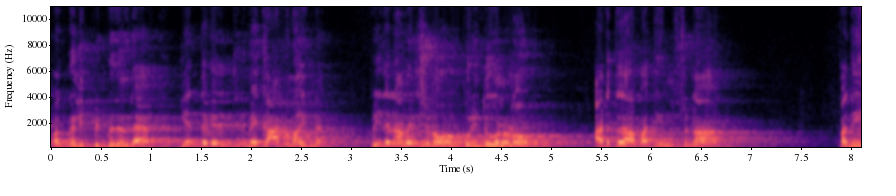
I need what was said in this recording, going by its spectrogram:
பங்களிப்பு என்பது அதில் எந்த விதத்திலுமே காரணமாக இல்லை. இப்போ இதை நாம் என்ன செய்யணும்? புரிந்து கொள்ளணும். அடுத்ததாக பார்த்தீங்கன்னு சொன்னால் பதி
